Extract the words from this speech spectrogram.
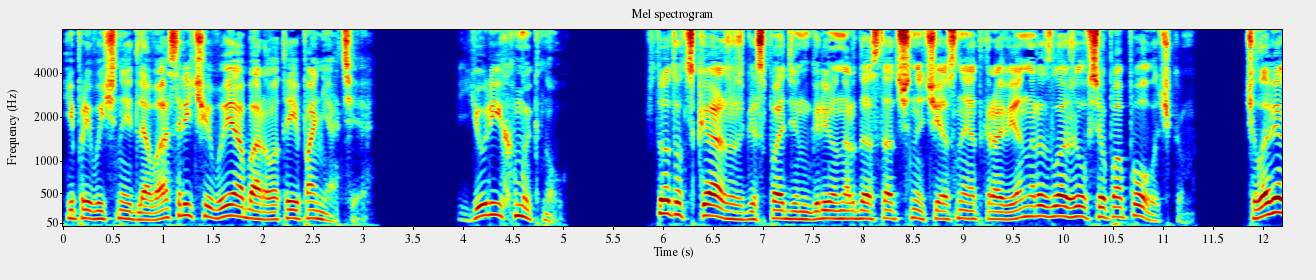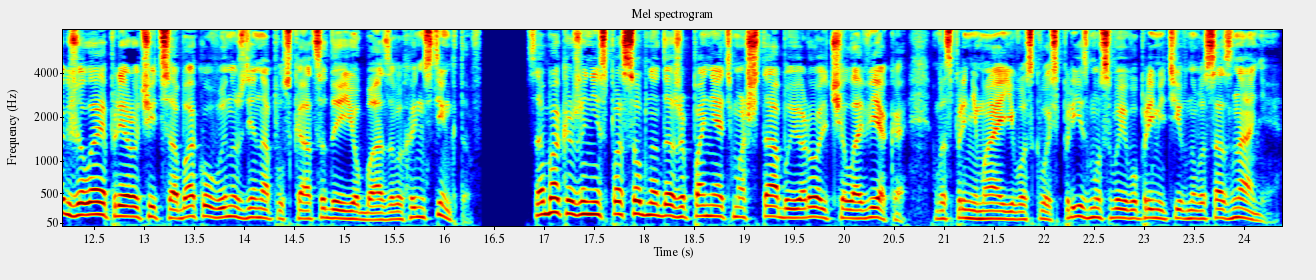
и привычные для вас речевые обороты и понятия. Юрий хмыкнул. Что тут скажешь, господин Грюнер достаточно честно и откровенно разложил все по полочкам. Человек, желая приручить собаку, вынужден опускаться до ее базовых инстинктов. Собака же не способна даже понять масштабы и роль человека, воспринимая его сквозь призму своего примитивного сознания.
